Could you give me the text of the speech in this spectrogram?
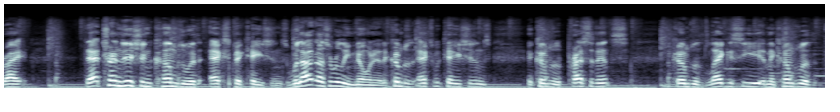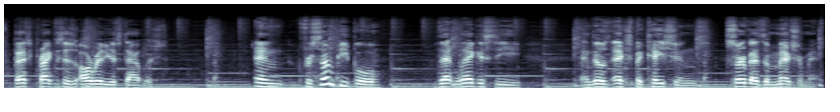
right? That transition comes with expectations without us really knowing it. It comes with expectations, it comes with precedents, it comes with legacy, and it comes with best practices already established. And for some people, that legacy and those expectations serve as a measurement.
